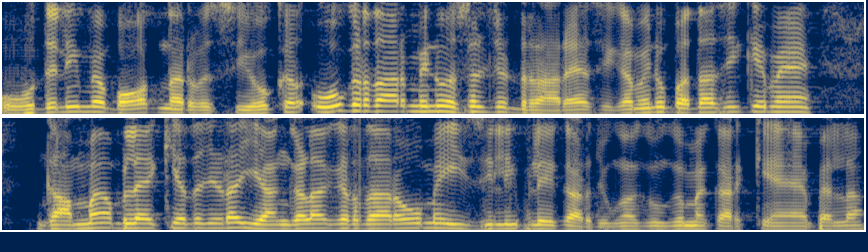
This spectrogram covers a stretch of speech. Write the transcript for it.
ਉਹਦੇ ਲਈ ਮੈਂ ਬਹੁਤ ਨਰਵਸ ਸੀ। ਉਹ ਕਿਰ- ਉਹ ਕਿਰਦਾਰ ਮੈਨੂੰ ਅਸਲ 'ਚ ਡਰਾ ਰਿਹਾ ਸੀਗਾ। ਮੈਨੂੰ ਪਤਾ ਸੀ ਕਿ ਮੈਂ ਗਾਮਾ ਬਲੈਕੀਆ ਦਾ ਜਿਹੜਾ ਯੰਗ ਵਾਲਾ ਕਿਰਦਾਰ ਆ, ਉਹ ਮੈਂ ਈਜ਼ੀਲੀ ਪਲੇ ਕਰ ਜੂੰਗਾ, ਕਿਉਂਕਿ ਮੈਂ ਕਰਕੇ ਆਇਆ ਪਹਿਲਾਂ।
